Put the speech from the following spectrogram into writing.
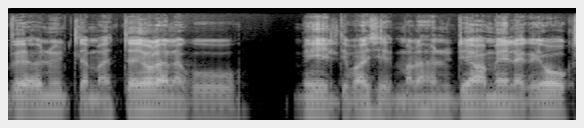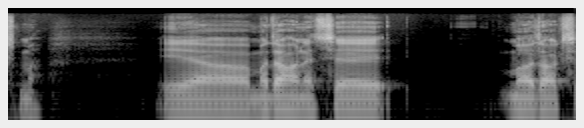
pean ütlema, et ta ei ole nagu meeldiv asi, et ma lähen nüüd hea meelega jooksma. ja ma tahan, et see, ma tahaks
